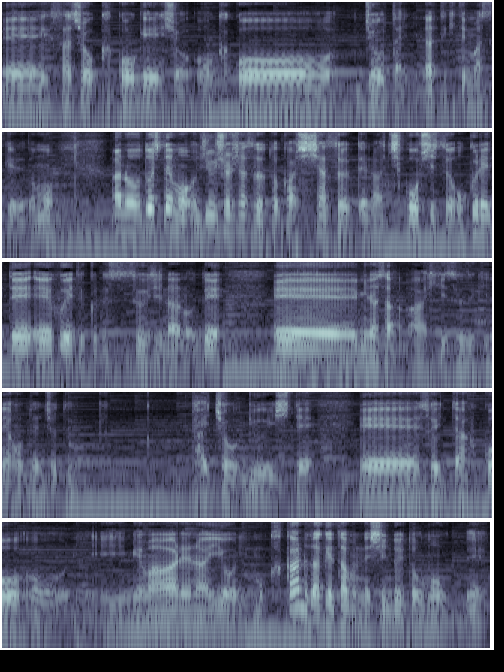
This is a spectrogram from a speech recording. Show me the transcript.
えー、多少下降現象、下降状態になってきてますけれども、あの、どうしても重症者数とか死者数っていうのは遅行指数遅れて増えてくる数字なので、えー、皆さん、引き続きね、本当にちょっと体調留意して、えー、そういった不幸に見舞われないように、もうかかるだけ多分ね、しんどいと思うんで、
